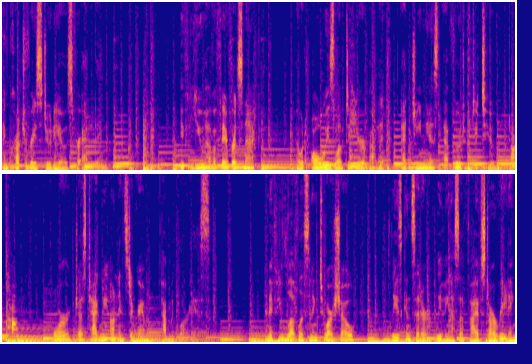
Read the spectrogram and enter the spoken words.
and Crutch Phrase Studios for editing. If you have a favorite snack, I would always love to hear about it at genius at food52.com or just tag me on Instagram at Miglorious. And if you love listening to our show, please consider leaving us a five star rating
